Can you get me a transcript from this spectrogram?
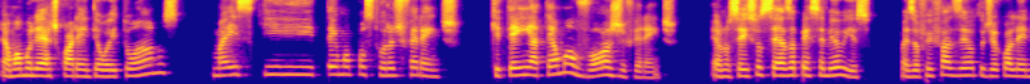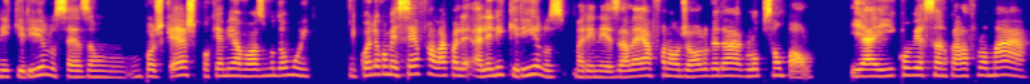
É uma mulher de 48 anos, mas que tem uma postura diferente, que tem até uma voz diferente. Eu não sei se o César percebeu isso, mas eu fui fazer outro dia com a Leni Quirilos, César, um, um, podcast, porque a minha voz mudou muito. E quando eu comecei a falar com a Leni Quirilos, Marinês, ela é a fonoaudióloga da Globo São Paulo. E aí, conversando com ela, ela falou, Mar,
